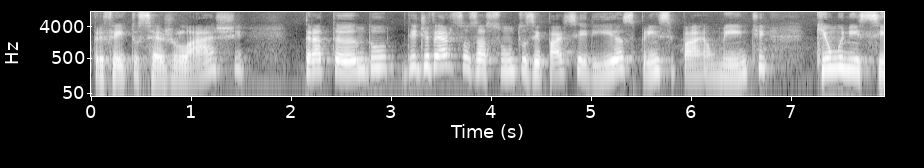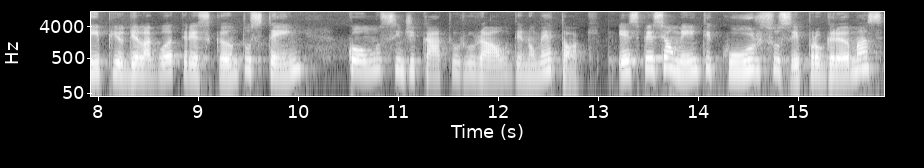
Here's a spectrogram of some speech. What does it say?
prefeito Sérgio Lache, tratando de diversos assuntos e parcerias, principalmente que o município de Lagoa Três Cantos tem com o Sindicato Rural de Nometoc, especialmente cursos e programas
